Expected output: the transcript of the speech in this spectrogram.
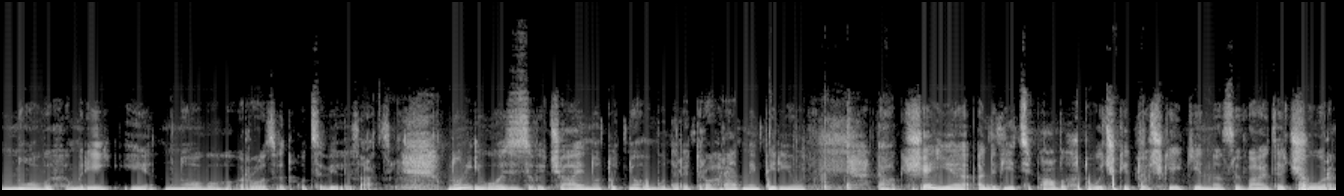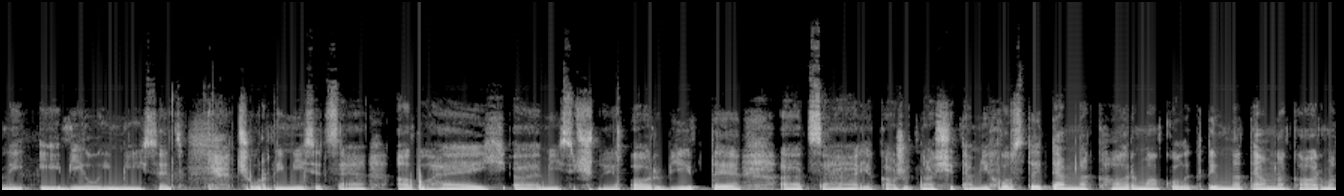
нових мрій і нового розвитку цивілізації. Ну і ось, звичайно, тут в нього буде ретроградний період. Так, ще є дві цікавих точки, точки, які називаються чорний і білий місяць. Чорний місяць це апогей е, місячної орбіти, е, це, як кажуть наші темні хвости, темна карма, колективна темна карма.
